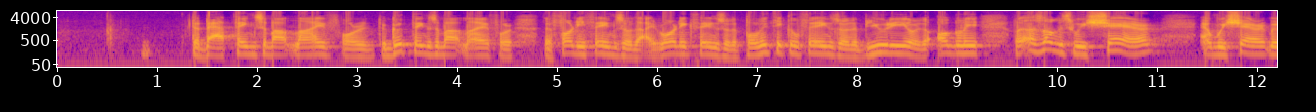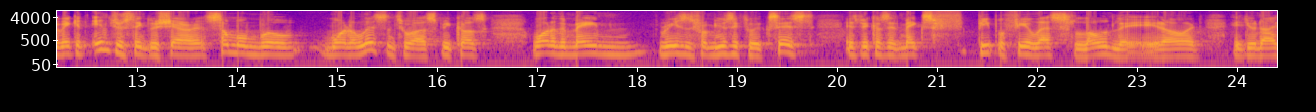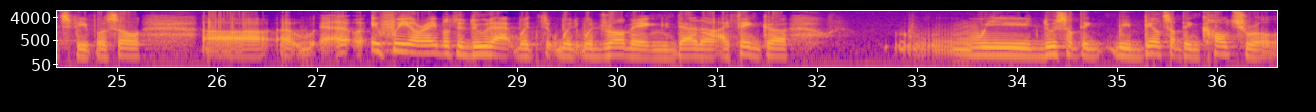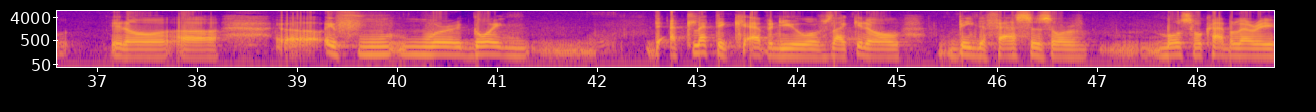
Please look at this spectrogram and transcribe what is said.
the bad things about life, or the good things about life, or the funny things, or the ironic things, or the political things, or the beauty, or the ugly, but as long as we share and we share, we make it interesting to share, someone will want to listen to us because one of the main reasons for music to exist is because it makes people feel less lonely, you know, it, it unites people. So uh, uh, if we are able to do that with, with, with drumming, then uh, I think uh, we do something, we build something cultural, you know. Uh, if we're going the athletic avenue of like you know being the fastest or most vocabulary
